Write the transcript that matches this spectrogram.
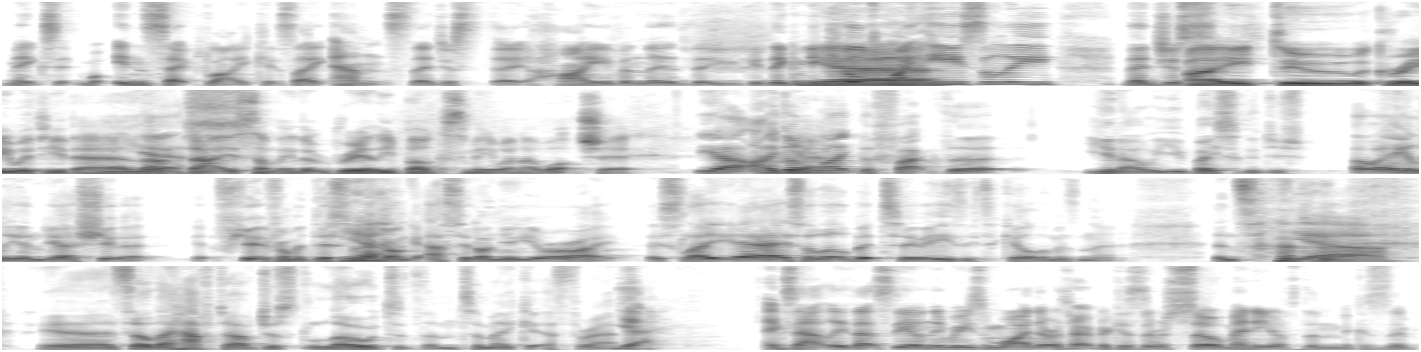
makes it insect-like. It's like ants; they're just they hive and they they, they can be killed quite easily. They're just I do agree with you there. Yes. That that is something that really bugs me when I watch it. Yeah, I don't Yeah. like the fact that you know you basically just oh alien, yeah, shoot it, shoot it from a distance, Yeah. don't get acid on you, you're all right. It's like yeah, it's a little bit too easy to kill them, isn't it? And so Yeah. yeah, so they have to have just loads of them to make it a threat. yeah. Exactly. That's the only reason why they're a threat because there are so many of them because they've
